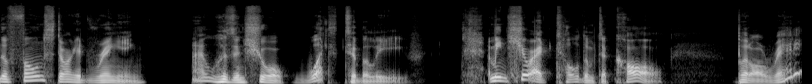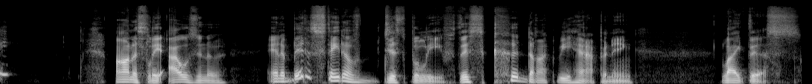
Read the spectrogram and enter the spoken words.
The phone started ringing, I wasn't sure what to believe. I mean, sure, I told them to call, but already? Honestly, I was in a in a bit of state of disbelief. This could not be happening like this.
